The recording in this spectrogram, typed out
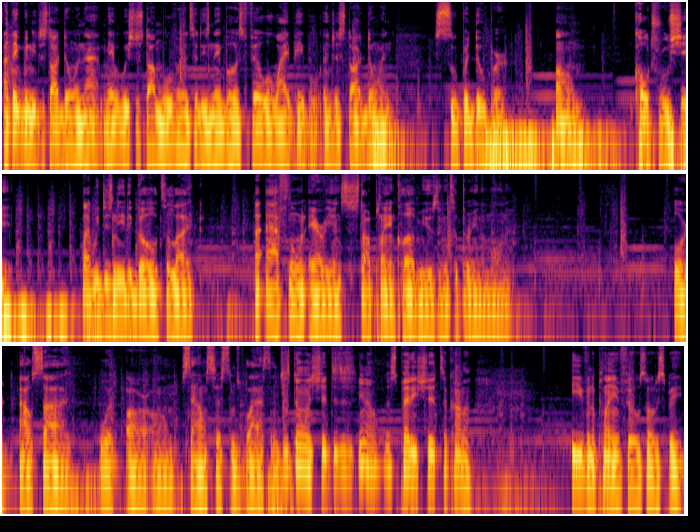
I think we need to start doing that. Maybe we should start moving into these neighborhoods filled with white people and just start doing super duper um cultural shit. Like we just need to go to like an affluent area and start playing club music until three in the morning. Or outside with our um, sound systems blasting, just doing shit to just you know, just petty shit to kind of even the playing field, so to speak.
